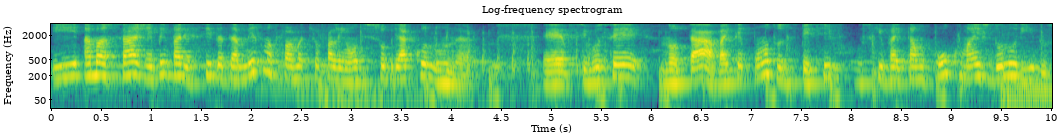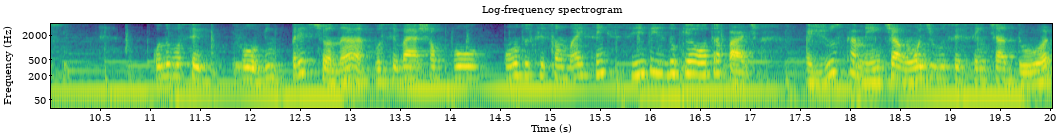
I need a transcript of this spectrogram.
E a massagem é bem parecida da mesma forma que eu falei ontem sobre a coluna. É, se você notar, vai ter pontos específicos que vai estar um pouco mais doloridos. Quando você for vir pressionar, você vai achar um pouco, pontos que são mais sensíveis do que a outra parte. É justamente aonde você sente a dor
